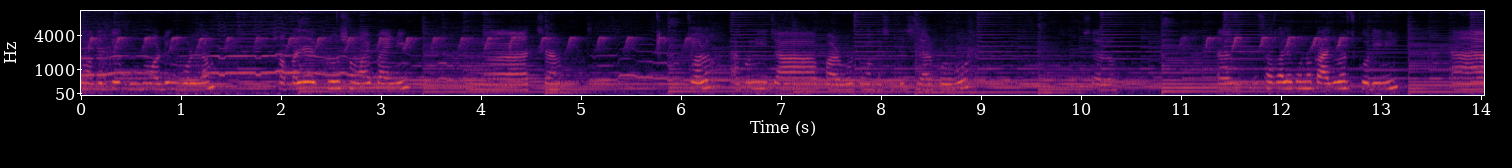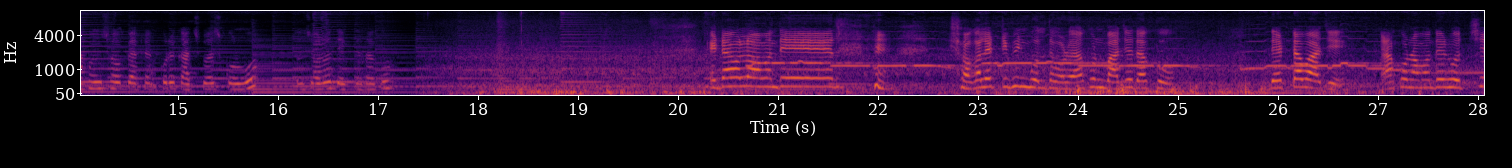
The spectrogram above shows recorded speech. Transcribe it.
তোমাদেরকে গুড মর্নিং বললাম। সকালে একটু সময় পাইনি। আচ্ছা চলো এখনই যা পারব তোমাদের সাথে শেয়ার করব। চলো সকালে কোনো কাজ বাজ করিনি এখন সব এক এক করে কাজ বাজ করব। তো চলো দেখতে থাকো। এটা হলো আমাদের সকালের টিফিন বলতে পারো। এখন বাজে দেখো, দেড়টা বাজে। এখন আমাদের হচ্ছে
